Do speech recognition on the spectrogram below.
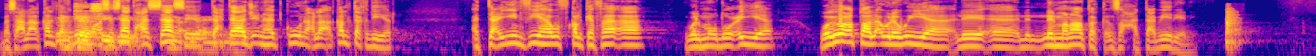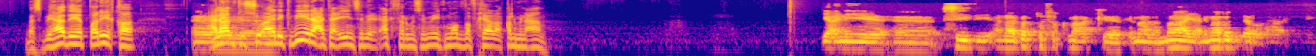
بس على أقل تقدير مؤسسات حساسة تحتاج إنها تكون على أقل تقدير. التعيين فيها وفق الكفاءة والموضوعية ويعطى الأولوية آه، للمناطق إن صح التعبير يعني. بس بهذه الطريقة علامة السؤال كبيرة على تعيين أكثر من 700 موظف خلال أقل من عام. يعني آه، سيدي أنا بتفق معك تماما. ما يعني ما بقدر آه، يعني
